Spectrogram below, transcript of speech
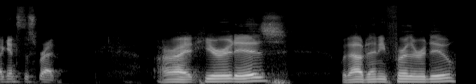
against the spread. All right, here it is. Without any further ado,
